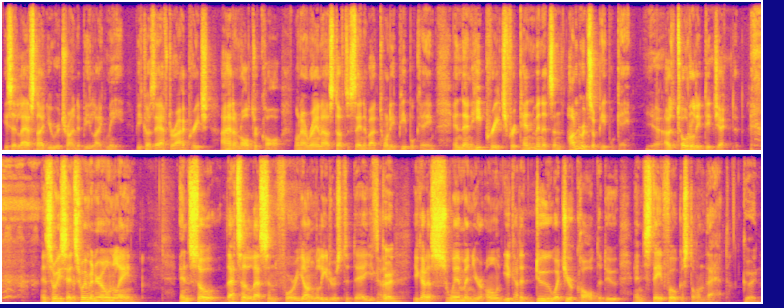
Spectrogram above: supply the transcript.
He said, Last night you were trying to be like me. Because after I preached, I had an altar call when I ran out of stuff to say, and about 20 people came. And then he preached for 10 minutes, and hundreds of people came. Yeah. I was totally dejected. and so he said, Swim in your own lane. And so that's a lesson for young leaders today. You got good. you got to swim in your own. You got to do what you're called to do and stay focused on that. Good.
